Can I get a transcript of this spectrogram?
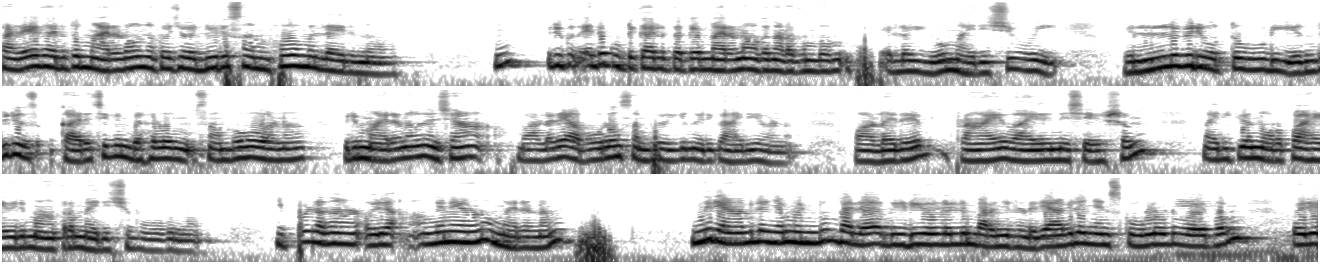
പഴയ കാലത്ത് മരണം എന്നൊക്കെ വെച്ചാൽ വലിയൊരു സംഭവമല്ലായിരുന്നോ? ഒരു എന്റെ കുട്ടിക്കാലത്തൊക്കെ മരണമൊക്കെ നടക്കുമ്പം എല്ലാം യോ മരിച്ചുപോയി. എല്ലാവരും ഒത്തുകൂടി എന്തൊരു കരച്ചിലും ബഹളവും സംഭവമാണ്. ഒരു മരണം എന്ന് വെച്ചാൽ വളരെ അപൂർവം സംഭവിക്കുന്ന ഒരു കാര്യമാണ്. വളരെ പ്രായമായതിന് ശേഷം മരിക്കുമെന്ന് ഉറപ്പായവർ മാത്രം മരിച്ചു പോകുന്നു. ഇപ്പോഴതാണ് ഒരു അങ്ങനെയാണോ മരണം? ഇന്ന് രാവിലെ ഞാൻ മുൻപും പല വീഡിയോകളിലും പറഞ്ഞിട്ടുണ്ട്. രാവിലെ ഞാൻ സ്കൂളിലോട്ട് പോയപ്പം ഒരു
